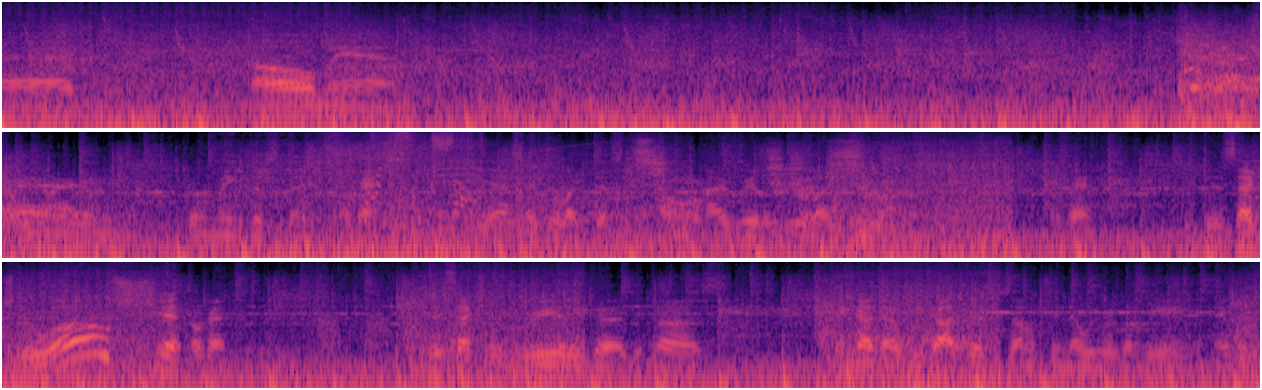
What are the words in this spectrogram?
heck? Oh man. Actually. Whoa, shit. Okay. This is actually really good because thank God that we got this because I don't think that we were going to be able to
